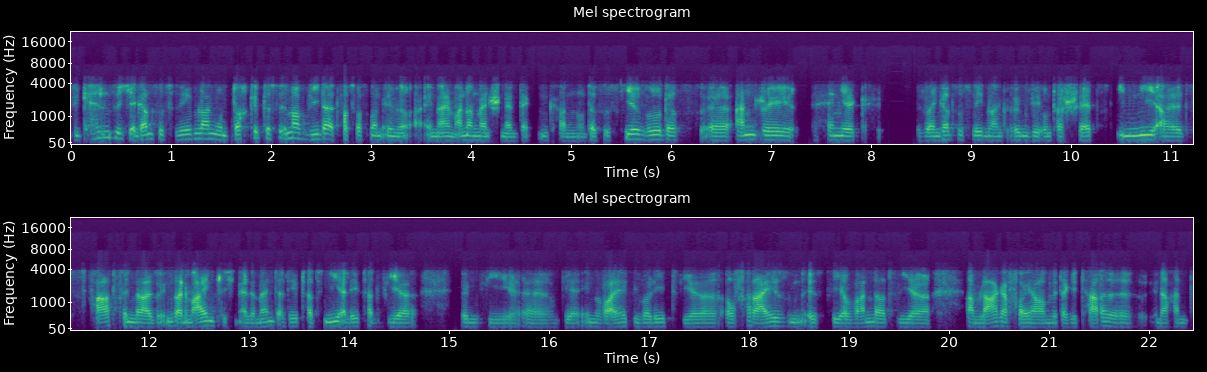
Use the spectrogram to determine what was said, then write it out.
Sie kennen sich ihr ganzes Leben lang und doch gibt es immer wieder etwas, was man in, in einem anderen Menschen entdecken kann. Und das ist hier so, dass äh, Andrei Henjek sein ganzes Leben lang irgendwie unterschätzt, ihn nie als Pfadfinder, also in seinem eigentlichen Element erlebt hat, nie erlebt hat, wie er irgendwie, äh, wie er im Wald überlebt, wie er auf Reisen ist, wie er wandert, wie er am Lagerfeuer mit der Gitarre in der Hand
